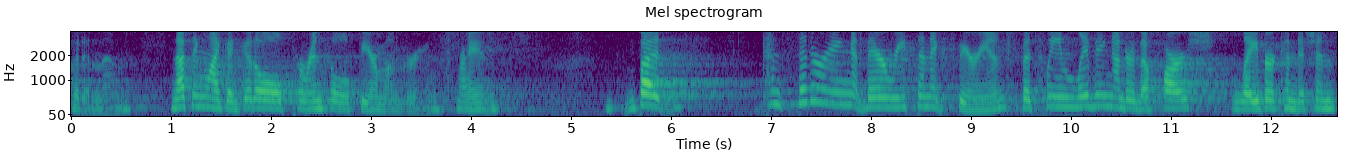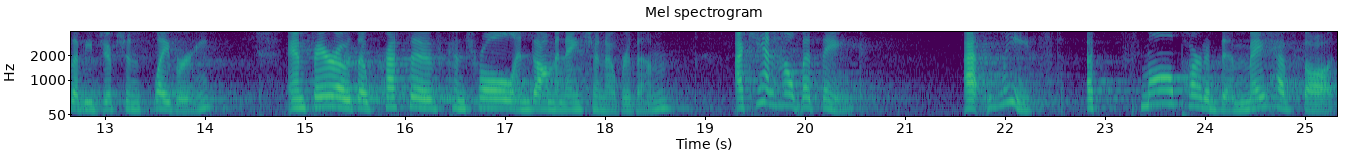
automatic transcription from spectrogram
put in them. Nothing like a good old parental fear mongering, right? But considering their recent experience between living under the harsh labor conditions of Egyptian slavery and Pharaoh's oppressive control and domination over them, I can't help but think at least a small part of them may have thought,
